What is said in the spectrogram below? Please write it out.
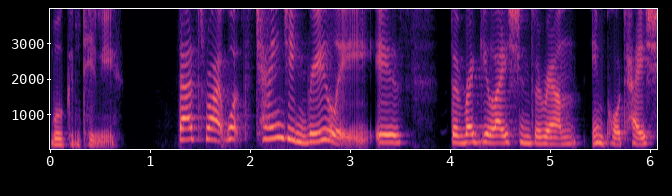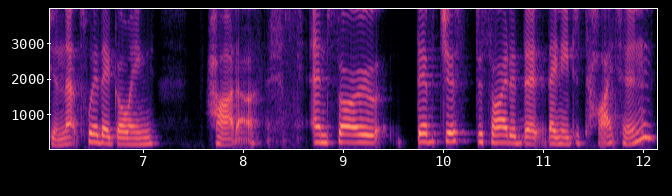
will continue? That's right. What's changing really is the regulations around importation. That's where they're going harder. And so they've just decided that they need to tighten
